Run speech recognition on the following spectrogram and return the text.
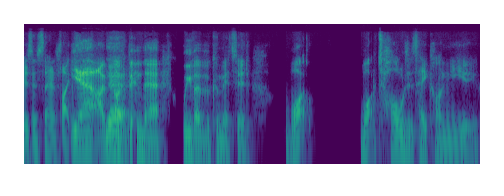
business owner. It's like, yeah, I've, Yeah. I've been there. We've overcommitted. What what toll does it take on you?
